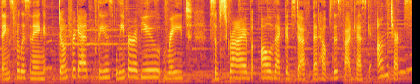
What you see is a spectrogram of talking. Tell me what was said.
Thanks for listening. Don't forget, please leave a review, rate, subscribe, all of that good stuff that helps this podcast get on the charts.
